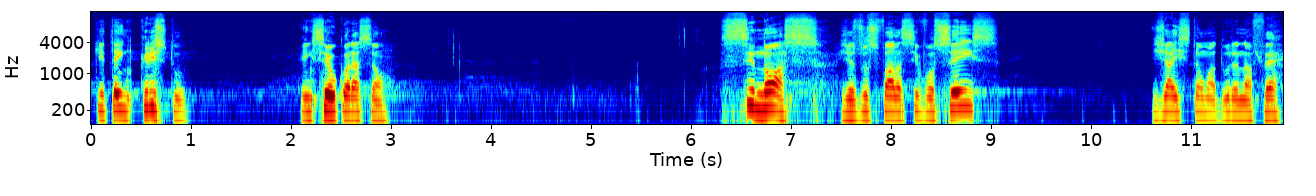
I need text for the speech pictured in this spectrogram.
que tem Cristo em seu coração. Se nós, Jesus fala, se vocês já estão maduros na fé,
